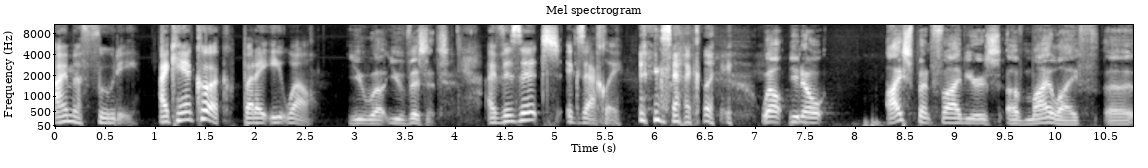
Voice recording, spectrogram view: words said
I'm a foodie. I can't cook, but I eat well. You, uh, you visit. I visit, exactly. exactly. Well, you know, I spent five years of my life uh,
